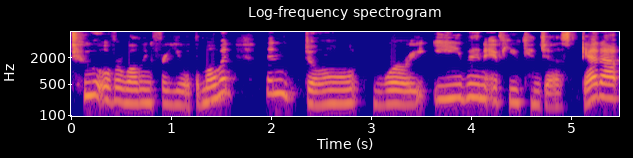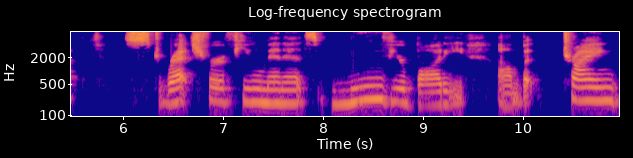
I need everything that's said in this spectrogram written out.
too overwhelming for you at the moment, then don't worry. Even if you can just get up, stretch for a few minutes, move your body, um, but trying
